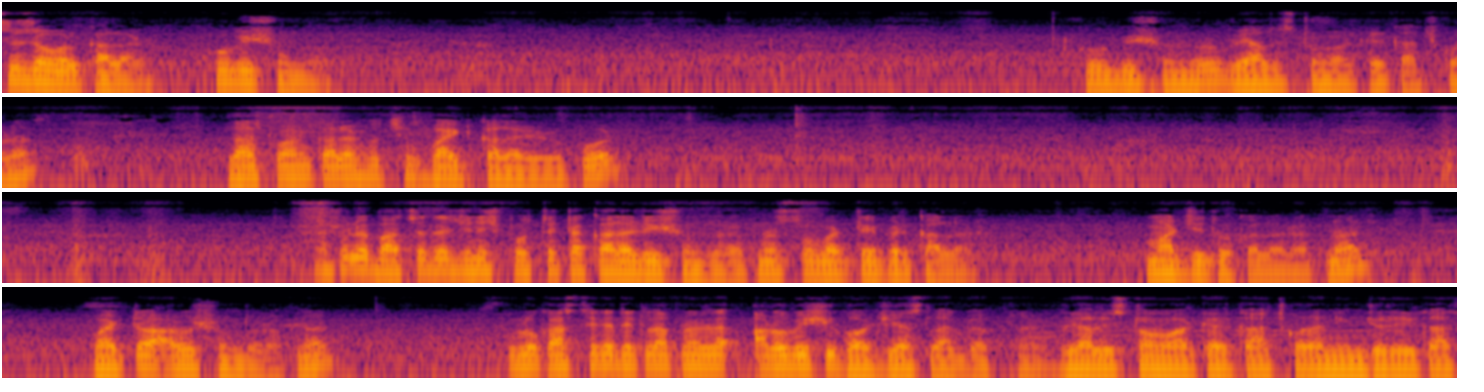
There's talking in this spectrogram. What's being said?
সুজেবল কালার খুবই সুন্দর। খুবই সুন্দর রিয়াল স্টোন ওয়ার্কের কাজ করা। লাস্ট ওয়ান কালার হচ্ছে হোয়াইট কালারের উপর। আসলে বাচ্চাদের জিনিস প্রত্যেকটা কালারই সুন্দর, আপনার সোবার টাইপের কালার মার্জিত কালার আপনার। হোয়াইটটা আরও সুন্দর আপনার। এগুলো কাছ থেকে দেখলে আপনার আরও বেশি গর্জিয়াস লাগবে আপনার। রিয়াল স্টোন ওয়ার্কের কাজ করা নিমজরির কাজ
